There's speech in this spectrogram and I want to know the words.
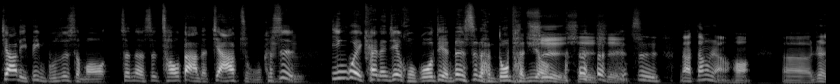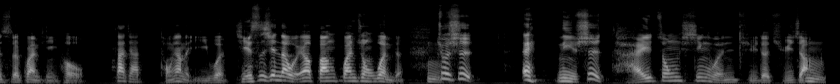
家里并不是什么真的是超大的家族，可是因为开了间火锅店，认识了很多朋友。是是是 是。那当然哈，呃，认识了冠廷以后，大家同样的疑问，也是现在我要帮观众问的，就是，哎，你是台中新闻局的局长，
